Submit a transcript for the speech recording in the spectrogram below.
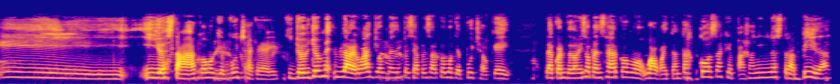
Y, y yo estaba como que, pucha, que yo, yo me- la verdad, yo me empecé a pensar como que, pucha, ok, la cuarentena me hizo pensar como, wow, hay tantas cosas que pasan en nuestras vidas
